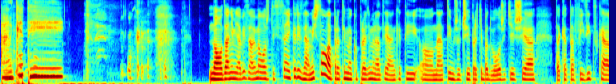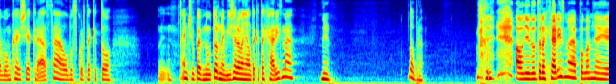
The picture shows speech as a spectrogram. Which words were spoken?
Ankety. to No, Dani, mňa by zaujímalo, že ty si sa niekedy zamýšľala predtým, ako prejdeme na tie ankety, o, nad tým, že či je pre teba dôležitejšia taká tá fyzická, vonkajšia krása, alebo skôr takéto, neviem, či úplne vnútorné vyžarovanie, ale taká tá charizma? Nie. Dobre. ale nie, no teda charizma podľa mňa je,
